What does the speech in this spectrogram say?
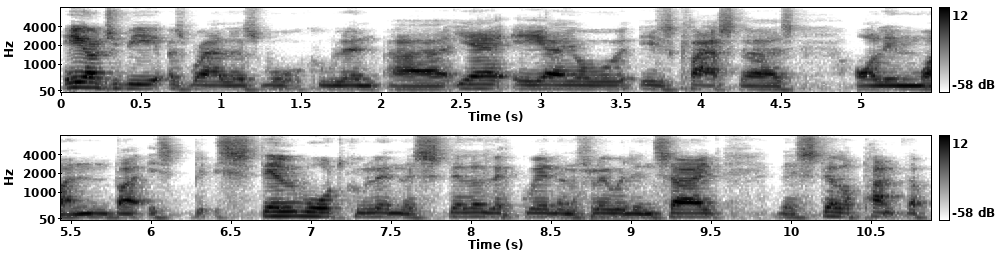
ARGB as well as water cooling. Uh, yeah, AIO is classed as all-in-one, but it's, still water cooling. There's still a liquid and a fluid inside. There's still a pump that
